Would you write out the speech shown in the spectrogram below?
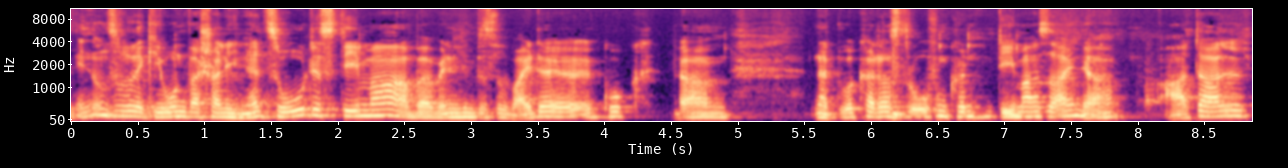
in unserer Region wahrscheinlich nicht so das Thema, aber wenn ich ein bisschen weiter gucke, ähm, Naturkatastrophen könnten Thema sein, ja. Ahrtal,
